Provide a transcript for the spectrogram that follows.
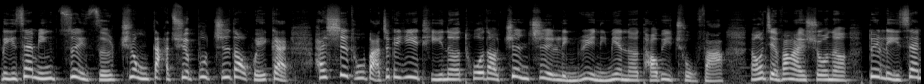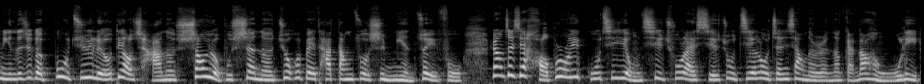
李在明罪责重大，却不知道悔改，还试图把这个议题呢拖到政治领域里面呢，逃避处罚。然后检方来说呢，对李在明的这个不拘留调查呢，稍有不慎呢，就会被他当作是免罪符，让这些好不容易鼓起勇气出来协助揭露真相的人呢，感到很无力，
